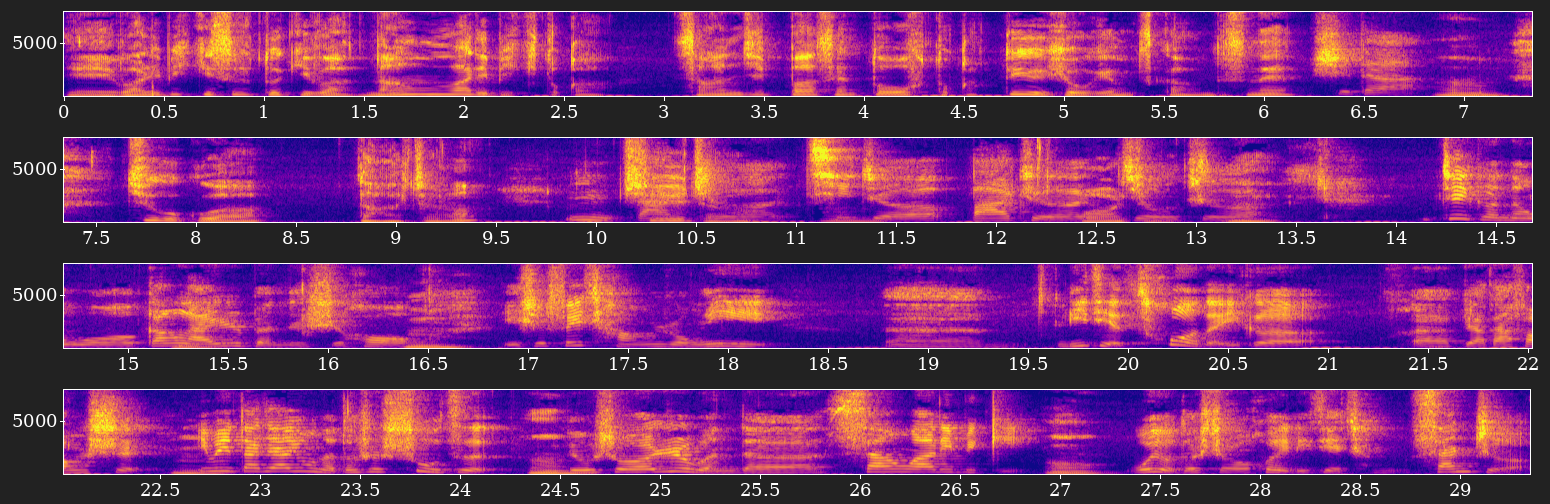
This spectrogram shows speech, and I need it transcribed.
えー割引するときは何割引とか30%オフとかっていう表現を使うんですね。是的，うん、中国はダージャー嗯，七打折折、七折、八折、八九折折。这个呢，我刚来日本的时候，嗯也是非常容易呃理解错的一个呃表达方式，因为大家用的都是数字，嗯比如说日文的三割引き，うん。我有的时候会理解成三折，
